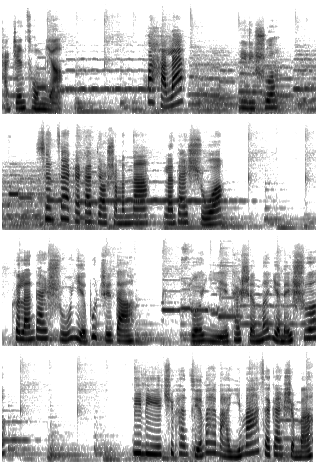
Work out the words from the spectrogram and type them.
他真聪明。”画好啦，丽丽说：“现在该干点什么呢？”蓝袋鼠。可蓝袋鼠也不知道，所以他什么也没说。丽丽去看杰麦玛姨妈在干什么。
